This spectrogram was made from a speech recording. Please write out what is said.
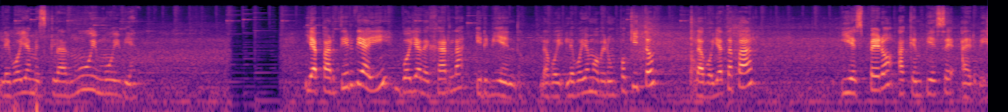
Le voy a mezclar muy muy bien. Y a partir de ahí voy a dejarla hirviendo. La voy, le voy a mover un poquito, la voy a tapar y espero a que empiece a hervir.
